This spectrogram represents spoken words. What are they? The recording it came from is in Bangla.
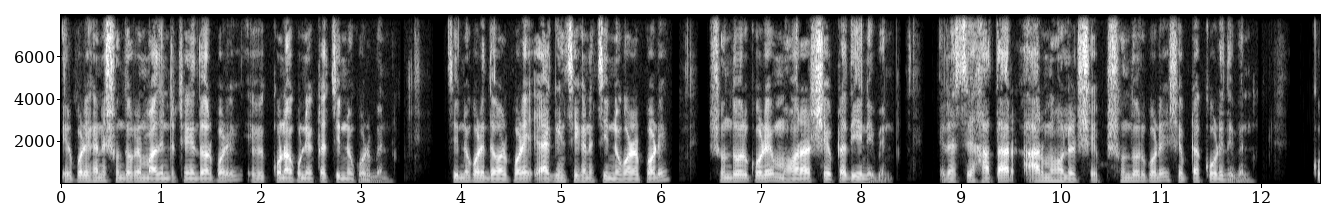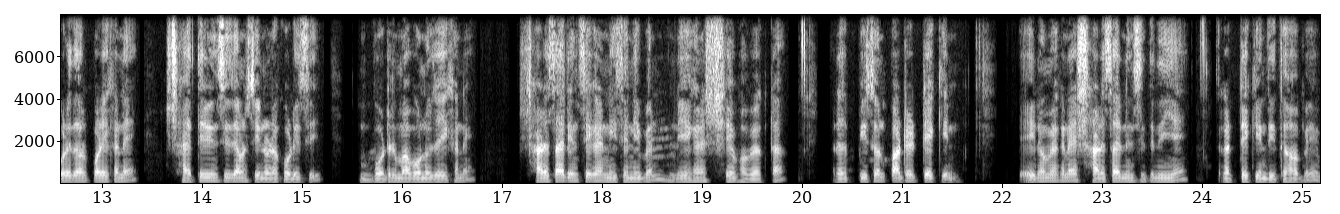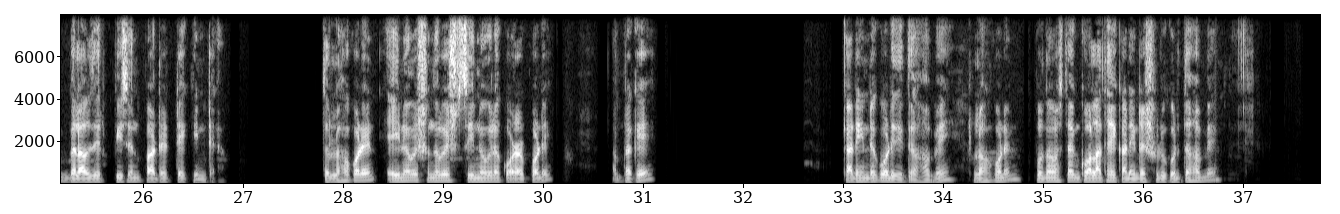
এরপর এখানে সুন্দর করে মার্জিনটা টেনে দেওয়ার পরে এভাবে কোনাকুনি একটা চিহ্ন করবেন। চিহ্ন করে দেওয়ার পরে এক ইঞ্চি এখানে চিহ্ন করার পরে সুন্দর করে মহড়ার শেপটা দিয়ে নেবেন। এটা হচ্ছে হাতার আর মহলের শেপ সুন্দর করে শেপটা করে দেবেন। করে দেওয়ার পর এখানে সাঁত্রিশ ইঞ্চি যেমন চিহ্নটা করেছি, বডির মাপ অনুযায়ী এখানে সাড়ে চার ইঞ্চি এখানে নিচে নেবেন। নিয়ে এখানে শেপ হবে একটা। এটা পিছন পার্টের টেকিন। এই রকম এখানে সাড়ে চার ইঞ্চিতে নিয়ে এখানে টেকিন দিতে হবে, ব্লাউজের পিছন পার্টের টেকিনটা। তো লক্ষ্য করেন, এই নামে সুন্দর করে চিহ্নগুলো করার পরে আপনাকে কাটিংটা করে দিতে হবে। লক্ষ্য করেন, প্রথম অবস্থায় গলা থেকে কাটিংটা শুরু করতে হবে।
